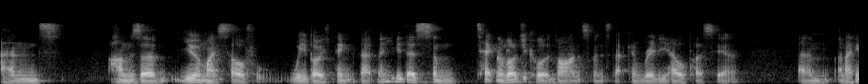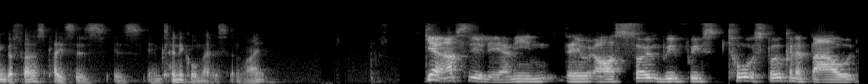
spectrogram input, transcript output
And Hamza, you and myself, we both think that maybe there's some technological advancements that can really help us here. Um, and I think the first place is is in clinical medicine, right? Yeah, absolutely. I mean, there are so we've we've talk, spoken about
